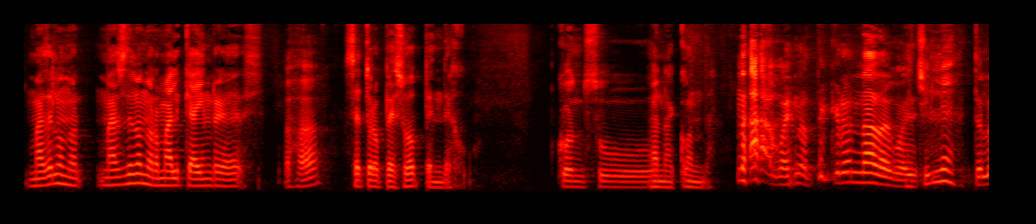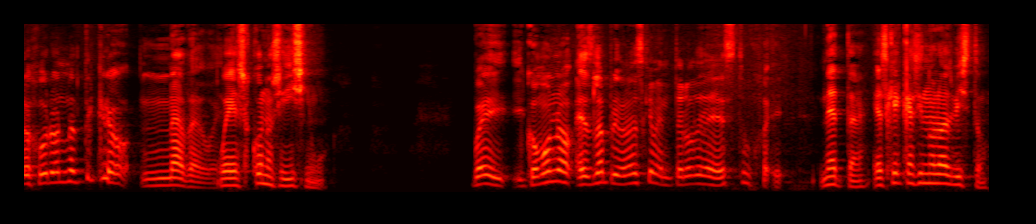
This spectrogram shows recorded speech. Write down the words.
más de lo, más de lo normal que hay en regaderas. Ajá. Se tropezó, pendejo. Con su. Anaconda. Ah, güey, no te creo nada, güey. ¿En Chile? Te lo juro, no te creo nada, güey. Güey, es conocidísimo. Güey, ¿y cómo no? Es la primera vez que me entero de esto, güey. Neta, es que casi no lo has visto,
